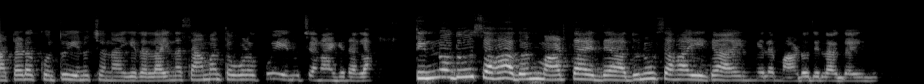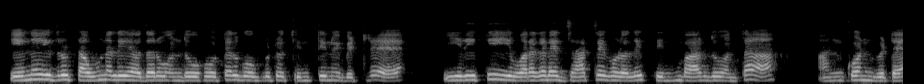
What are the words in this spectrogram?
ಆಟ ಆಡಕ್ಕಂತೂ ಏನು ಚೆನ್ನಾಗಿರಲ್ಲ. ಇನ್ನ ಸಾಮಾನ್ ತಗೊಳಕ್ಕೂ ಏನು ಚೆನ್ನಾಗಿರಲ್ಲ. ತಿನ್ನೋದು ಸಹ ಅದೊಂದ್ ಮಾಡ್ತಾ ಇದ್ದೆ. ಅದನ್ನು ಸಹ ಈಗ ಇನ್ಮೇಲೆ ಮಾಡೋದಿಲ್ಲ ಗೈಸ್ ಏನೇ ಇದ್ರು ಟೌನ್ ಅಲ್ಲಿ ಯಾವ್ದಾದ್ರು ಒಂದು ಹೋಟೆಲ್ಗೆ ಹೋಗ್ಬಿಟ್ಟು ತಿಂತೀನಿ. ಬಿಟ್ರೆ ಈ ರೀತಿ ಹೊರಗಡೆ ಜಾತ್ರೆಗಳಲ್ಲಿ ತಿನ್ಬಾರ್ದು ಅಂತ ಅನ್ಕೊಂಡ್ಬಿಟ್ಟೆ.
